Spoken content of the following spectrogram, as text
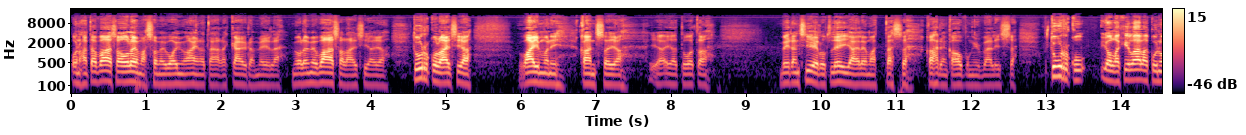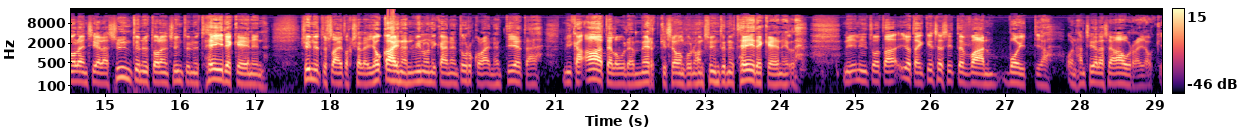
onhan tämä Vaasa olemassa, me voimme aina täällä käydä meillä. Me olemme vaasalaisia ja turkulaisia vaimoni kanssa ja, ja, ja tuota, meidän sielut leijailemat tässä kahden kaupungin välissä. Turku jollakin lailla, kun olen siellä syntynyt, olen syntynyt Heidekeenin synnytyslaitokselle. Jokainen minun ikäinen turkulainen tietää, mikä aateluuden merkki se on, kun on syntynyt Heidekeenillä. Niin, niin tuota, jotenkin se sitten vaan voitti ja onhan siellä se Aurajoki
